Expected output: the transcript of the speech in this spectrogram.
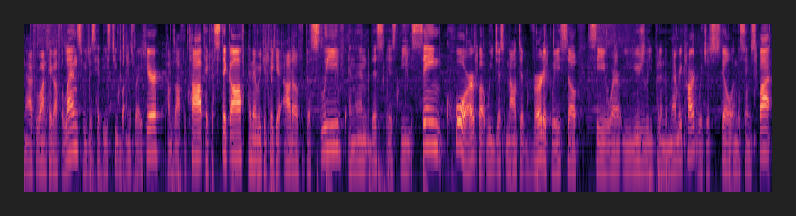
Now, if we want to take off the lens, we just hit these two buttons right here, comes off the top, take the stick off, and then we can take it out of the sleeve. And then this is the same core, but we just mount it vertically. So see where you usually put in the memory card, which is still in the same spot.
